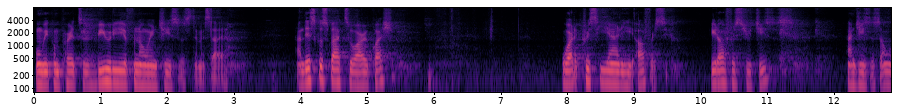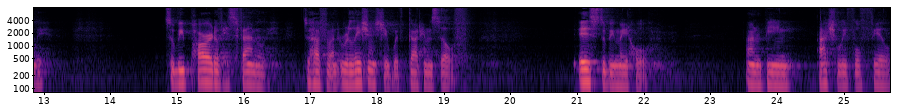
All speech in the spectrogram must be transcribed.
when we compare it to the beauty of knowing Jesus, the Messiah. And this goes back to our question what Christianity offers you. It offers you Jesus and Jesus only. To be part of his family, to have a relationship with God himself, is to be made whole and being actually fulfilled.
